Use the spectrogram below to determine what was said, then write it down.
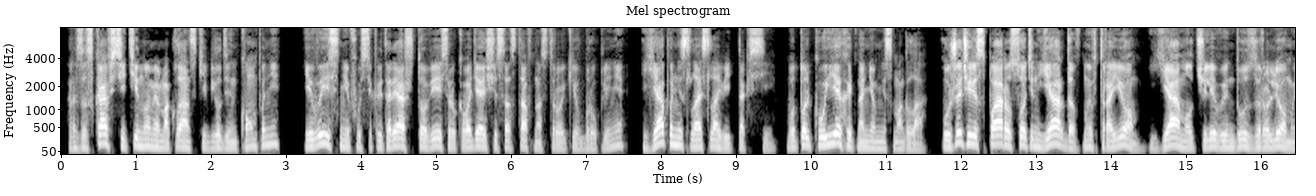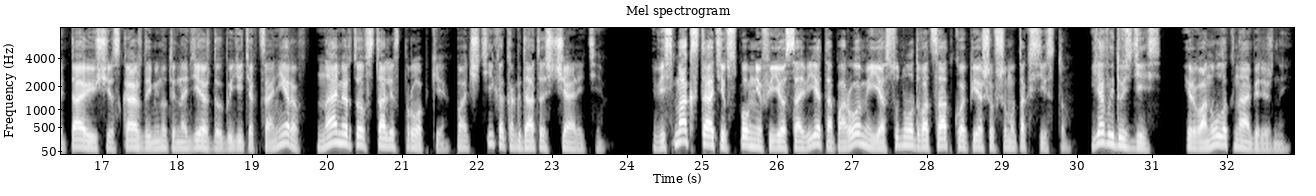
Разыскав в сети номер Макланский Билдинг Компани и выяснив у секретаря, что весь руководящий состав на стройке в Бруклине, я понеслась ловить такси. Вот только уехать на нем не смогла. Уже через пару сотен ярдов мы втроем, я, молчаливый индус за рулем и тающая с каждой минутой надежда убедить акционеров, намертво встали в пробке, почти как когда-то с Чарити. Весьма кстати, вспомнив ее совет о пароме, я сунула двадцатку опешившему таксисту. «Я выйду здесь», и рванула к набережной.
